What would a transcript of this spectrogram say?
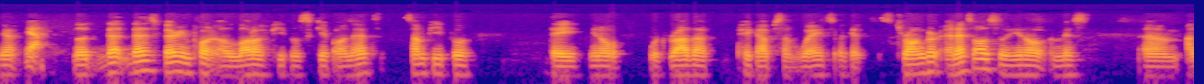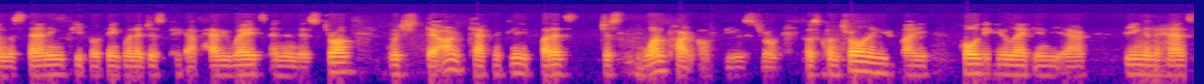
yeah. Yeah. No, that that's very important. A lot of people skip on that. Some people, they you know would rather pick up some weights or get stronger, and that's also you know a mis um, understanding. People think when they just pick up heavy weights and then they're strong, which they are technically, but it's just one part of being strong. Because controlling your body, holding your leg in the air, being in the hands,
